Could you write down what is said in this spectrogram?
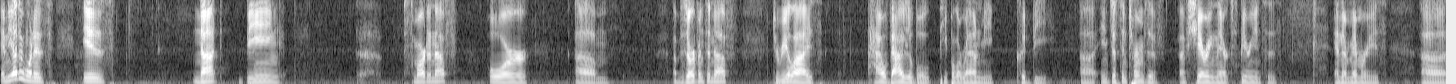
and the other one is is not being uh, smart enough or um, observant enough to realize how valuable people around me could be uh, in just in terms of of sharing their experiences and their memories uh,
